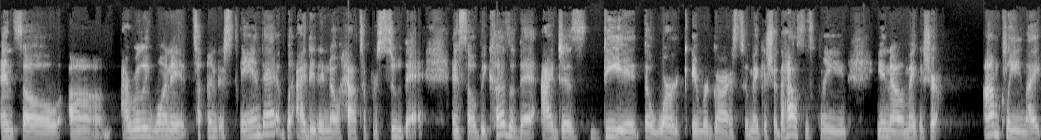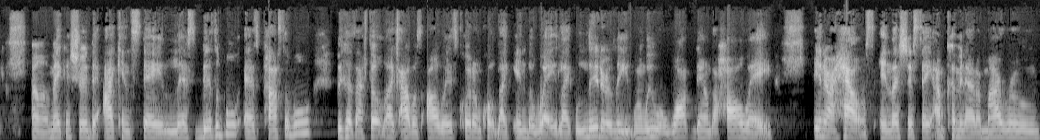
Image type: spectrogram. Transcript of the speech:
And so um, I really wanted to understand that, but I didn't know how to pursue that. And so because of that, I just did the work in regards to making sure the house was clean, you know, making sure I'm clean, like uh, making sure that I can stay less visible as possible because I felt like I was always, quote unquote, like in the way. Like literally, when we would walk down the hallway in our house, and let's just say I'm coming out of my room,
